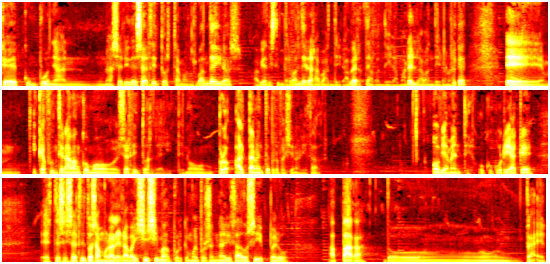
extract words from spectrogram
que compuñan unha serie de exércitos chamados bandeiras, había distintas bandeiras, a bandeira verde, a bandeira amarela, a bandeira non sei que, eh, e que funcionaban como exércitos de élite, ¿no? Altamente profesionalizados. Obviamente, ocurría que estes exércitos a moral era baixísima, porque moi profesionalizados sí, pero a paga do... E eh,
